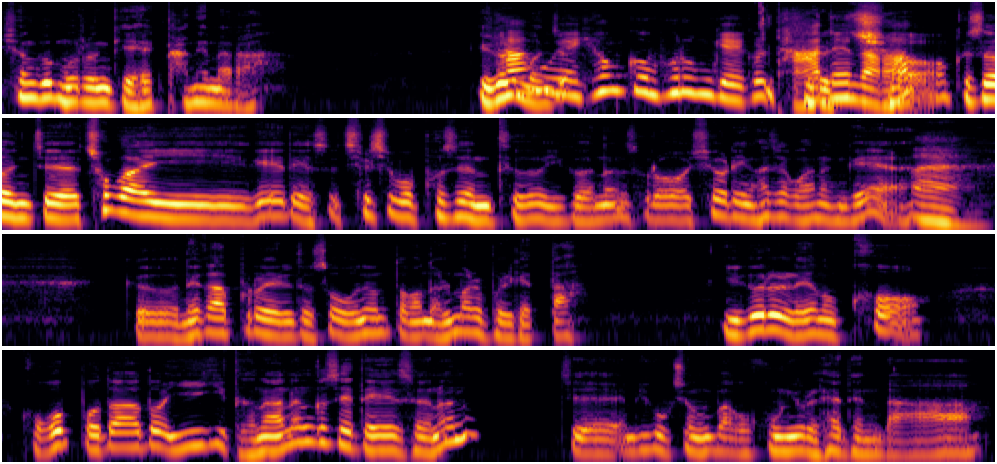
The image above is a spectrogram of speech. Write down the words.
현금 흐름 계획 다 내놔라. 이걸 향후에 현금 흐름 계획을 다 그렇죠. 내놔라. 그래서 이제 초과이익에 대해서 75% 이거는 서로 sharing 하자고 하는 게 예. 그 내가 앞으로 예를 들어서 5년 동안 얼마를 벌겠다. 이거를 내놓고 그것보다도 이익이 더 나는 것에 대해서는 이제 미국 정부하고 공유를 해야 된다.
